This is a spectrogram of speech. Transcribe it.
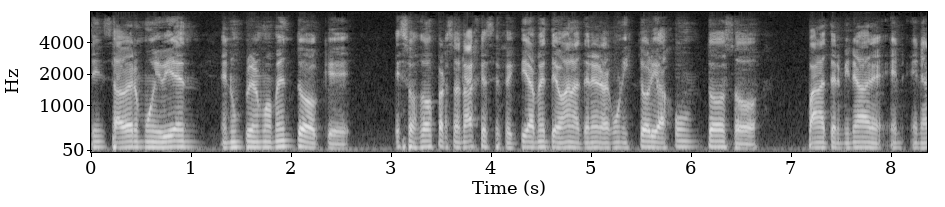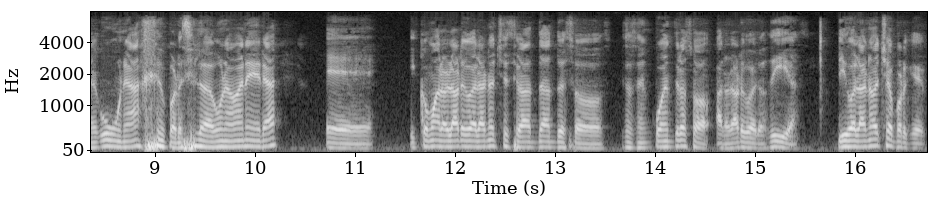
sin saber muy bien en un primer momento que esos dos personajes efectivamente van a tener alguna historia juntos o van a terminar en, en alguna, por decirlo de alguna manera, eh, y cómo a lo largo de la noche se van dando esos, esos encuentros o a lo largo de los días. Digo la noche porque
